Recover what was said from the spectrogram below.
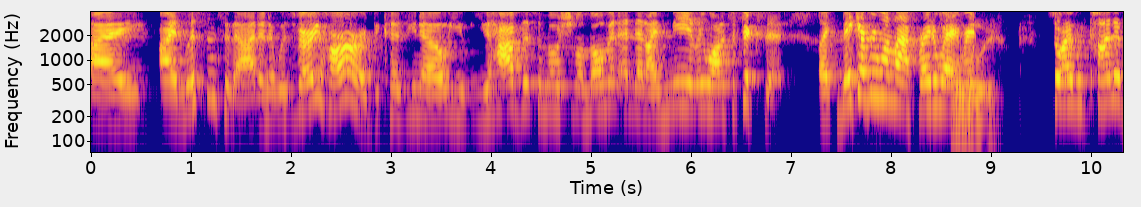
i i listened to that and it was very hard because you know you you have this emotional moment and then i immediately wanted to fix it. Like make everyone laugh right away right totally so I would kind of,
